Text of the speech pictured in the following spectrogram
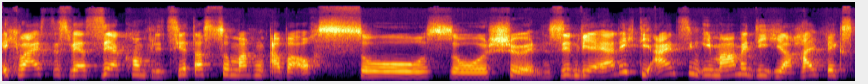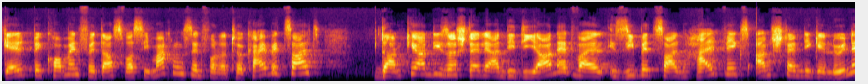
ich weiß, das wäre sehr kompliziert, das zu machen, aber auch so, so schön. Sind wir ehrlich, die einzigen Imame, die hier halbwegs Geld bekommen für das, was sie machen, sind von der Türkei bezahlt. Danke an dieser Stelle an die Dianet, weil sie bezahlen halbwegs anständige Löhne.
